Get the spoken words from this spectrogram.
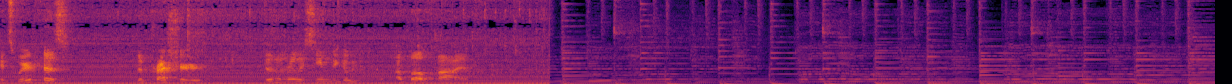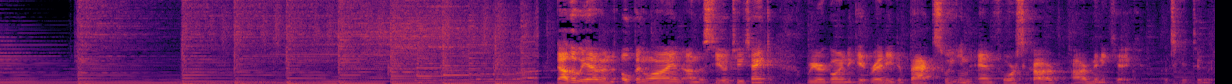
It's weird because the pressure doesn't really seem to go above five. Now that we have an open line on the CO2 tank, we are going to get ready to back sweeten and force carb our mini cake. Let's get to it.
